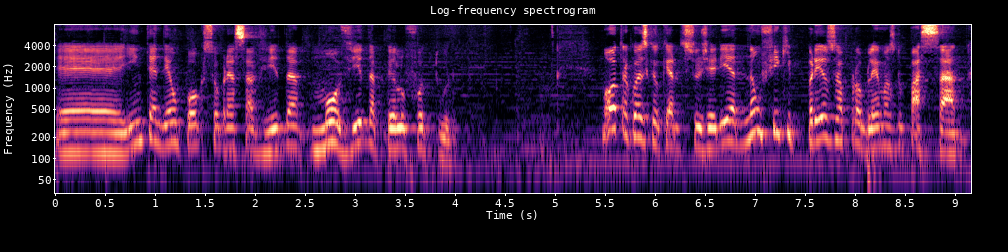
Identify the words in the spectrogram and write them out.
é, e entender um pouco sobre essa vida movida pelo futuro. Uma outra coisa que eu quero te sugerir é não fique preso a problemas do passado.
